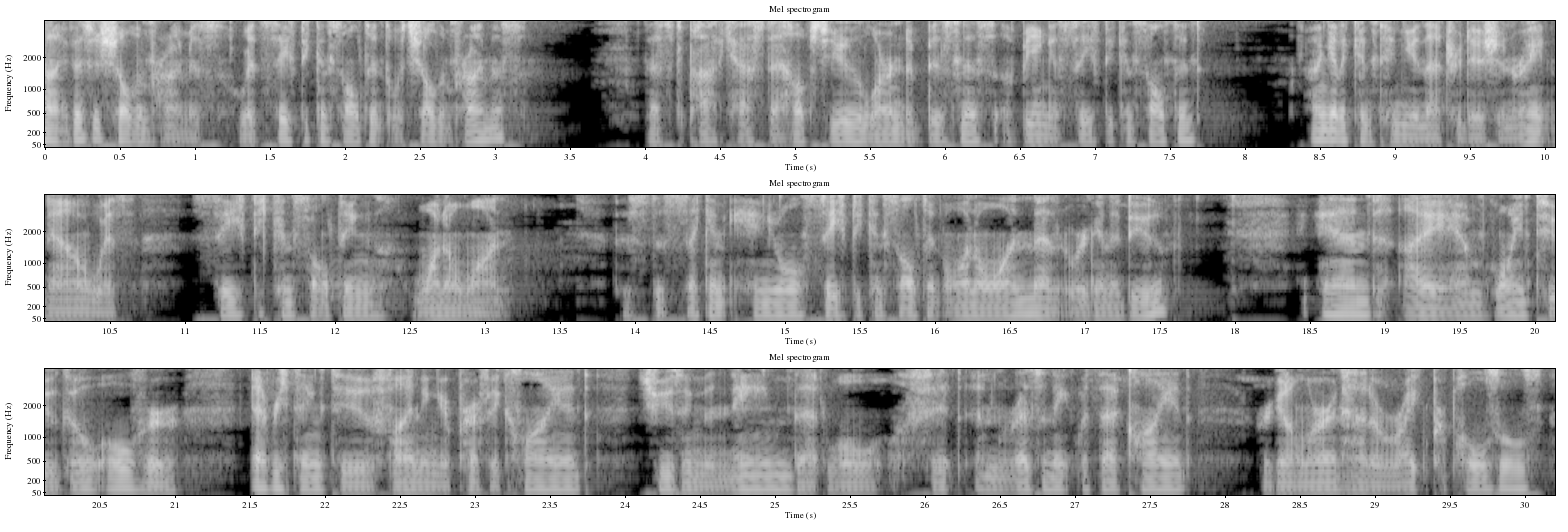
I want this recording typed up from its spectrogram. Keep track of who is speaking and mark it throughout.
Speaker 1: Hi, this is Sheldon Primus with Safety Consultant with Sheldon Primus. That's the podcast that helps you learn the business of being a safety consultant. I'm going to continue that tradition right now with Safety Consulting 101. This is the second annual Safety Consultant 101 that we're going to do. And I am going to go over everything to finding your perfect client, choosing the name that will fit and resonate with that client. We're going to learn how to write proposals.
